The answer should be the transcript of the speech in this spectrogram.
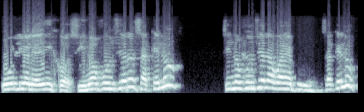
Julio le dijo, si no funciona, sáquelo. Si no funciona, sáquelo.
